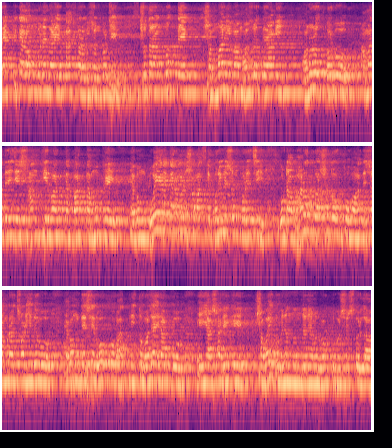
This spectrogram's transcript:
প্র্যাকটিক্যাল অঙ্গনে দাঁড়িয়ে কাজ করা ভীষণ কঠিন। সুতরাং প্রত্যেক সম্মানী ইমাম হজরতদের আমি অনুরোধ করব, আমাদের এই যে শান্তির বার্তা বার্তা মুখে এবং বইয়ের আকার আমরা সমাজকে পরিবেশন করেছি, গোটা ভারতবর্ষকে উপমহাদেশে আমরা ছড়িয়ে দেব এবং দেশের ঐক্য, ভাতৃত্ব বজায় রাখব, এই আশা রেখে সবাইকে অভিনন্দন জানিয়ে আমার বক্তব্য শেষ করলাম।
